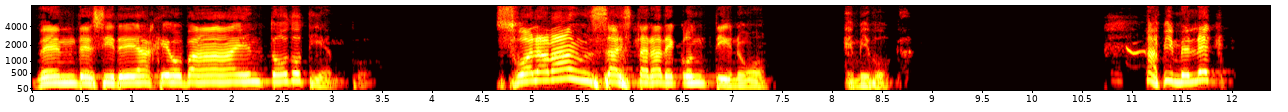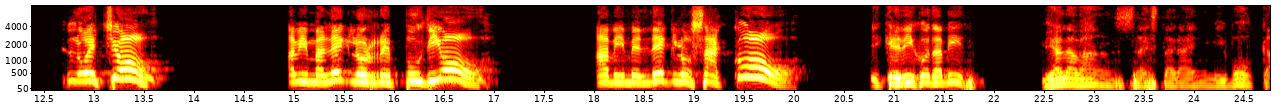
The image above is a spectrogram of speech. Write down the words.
Bendeciré a Jehová en todo tiempo. Su alabanza estará de continuo en mi boca. Abimelech lo echó. Abimelech lo repudió. Abimelech lo sacó. ¿Y qué dijo David? Mi alabanza estará en mi boca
